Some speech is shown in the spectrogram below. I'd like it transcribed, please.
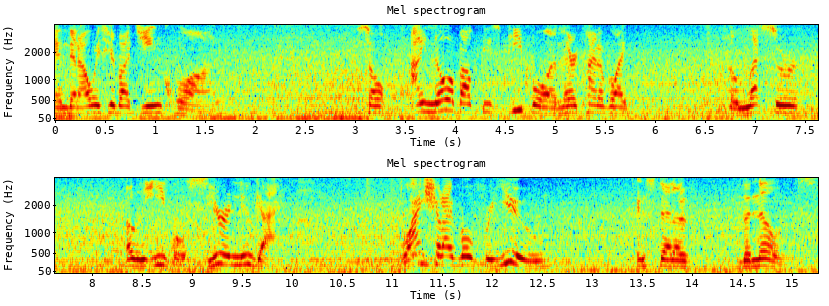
and then I always hear about Jean Quan. So I know about these people, and they're kind of like the lesser of the evils. You're a new guy. Why should I vote for you instead of the knowns?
